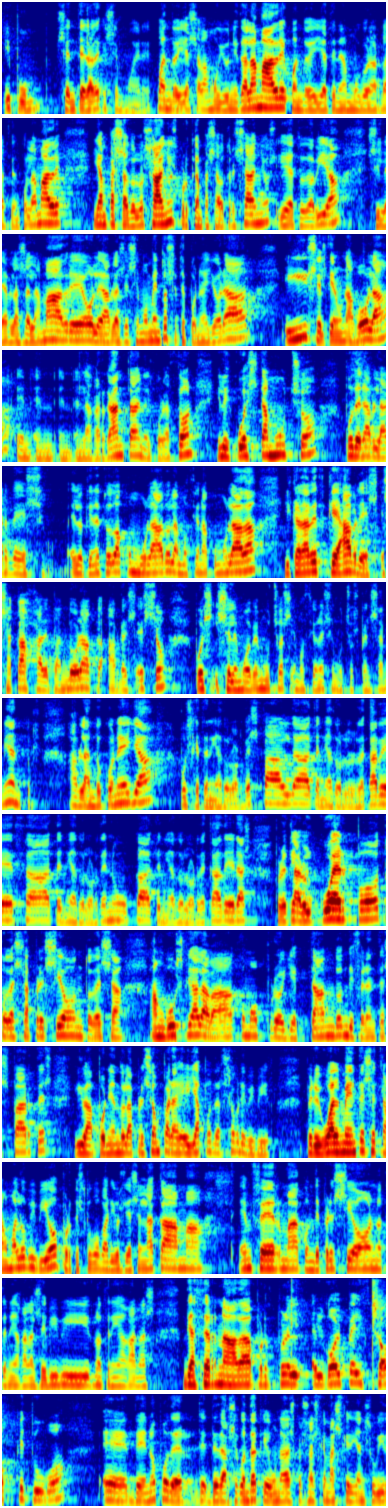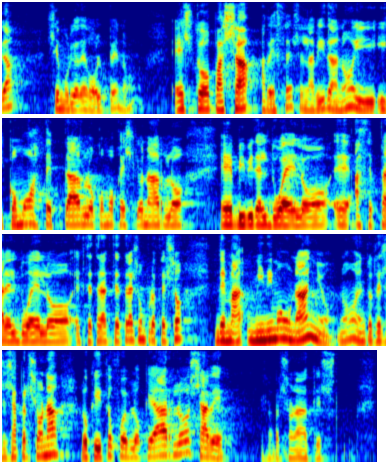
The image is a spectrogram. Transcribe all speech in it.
y pum, se entera de que se muere. Cuando ella estaba muy unida a la madre, cuando ella tenía muy buena relación con la madre, y han pasado los años, porque han pasado tres años, y ella todavía, si le hablas de la madre o le hablas de ese momento, se te pone a llorar y se tiene una bola en, en- la garganta, en el corazón, y le cuesta mucho poder hablar de eso. Él lo tiene todo acumulado, la emoción acumulada, y cada vez que abres esa caja de Pandora, abres eso, pues se le mueven muchas emociones y muchos pensamientos. Hablando con ella, pues que tenía dolor de espalda, tenía dolor de cabeza, tenía dolor de nuca, tenía dolor de caderas, porque claro, el cuerpo, toda esa presión, toda esa angustia la va como proyectando en diferentes partes y va poniendo la presión para ella poder sobrevivir. Pero igualmente ese trauma lo vivió porque estuvo varios días en la cama, enferma, con depresión, no tenía ganas de vivir, no tenía ganas de hacer nada, por, el, el golpe, el shock que tuvo eh, de no poder, de, darse cuenta que una de las personas que más quería en su vida se murió de golpe, ¿no? Esto pasa a veces en la vida, ¿no? Y, cómo aceptarlo, cómo gestionarlo, eh, vivir el duelo, eh, aceptar el duelo, etcétera, etcétera, es un proceso de mínimo un año, ¿no? Entonces esa persona lo que hizo fue bloquearlo, sabe, es una persona que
